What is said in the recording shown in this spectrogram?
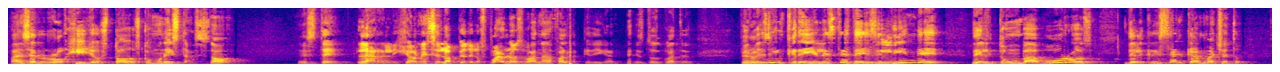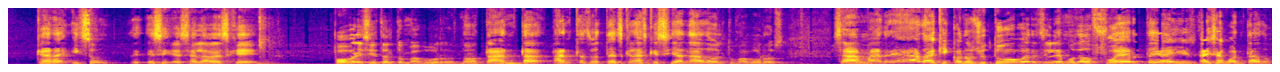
Van a ser rojillos todos, comunistas, ¿no? Este, la religión es el opio de los pueblos, van a falta que digan estos cuates. Pero es increíble este deslinde del tumbaburros, del Cristian Camacho. Caray, y son, es, a la vez que, pobrecito el tumbaburros, ¿no? Tanta, tantas batallas que, que sí ha dado el tumbaburros. Se ha madreado aquí con los youtubers, le hemos dado fuerte, ahí, ahí se ha aguantado.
